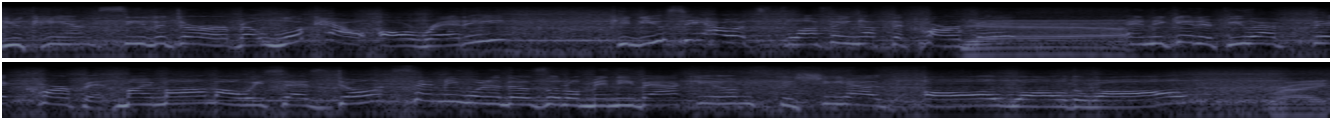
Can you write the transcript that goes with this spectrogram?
You can't see the dirt, but look how already, can you see how it's fluffing up the carpet? Yeah. And again, if you have thick carpet, my mom always says, don't send me one of those little mini vacuums because she has all wall to wall. Right.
